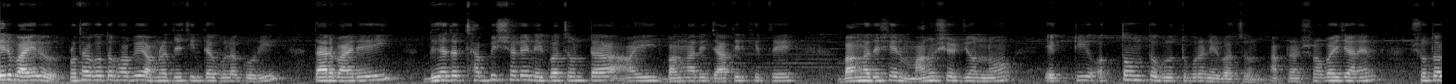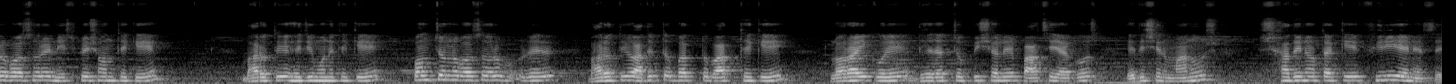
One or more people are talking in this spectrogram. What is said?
এর বাইরেও প্রথাগতভাবে আমরা যে চিন্তাগুলো করি, তার বাইরেই দুই সালে নির্বাচনটা এই বাঙালি জাতির ক্ষেত্রে বাংলাদেশের মানুষের জন্য একটি অত্যন্ত গুরুত্বপূর্ণ নির্বাচন। আপনারা সবাই জানেন, সতেরো বছরের নিষ্পেষণ থেকে ভারতীয় হেজিমনি থেকে পঞ্চান্ন বছরের ভারতীয় আধিপত্যবাদ থেকে লড়াই করে দু হাজার চব্বিশ সালের পাঁচই আগস্ট এদেশের মানুষ স্বাধীনতাকে ফিরিয়ে এনেছে।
